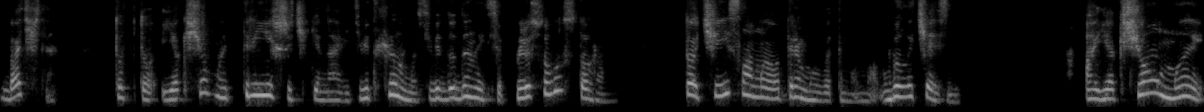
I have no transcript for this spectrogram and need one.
Бачите? Тобто, якщо ми трішечки навіть відхилимось від одиниці в плюсову сторону, то числа ми отримуватимемо величезні. А якщо ми,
